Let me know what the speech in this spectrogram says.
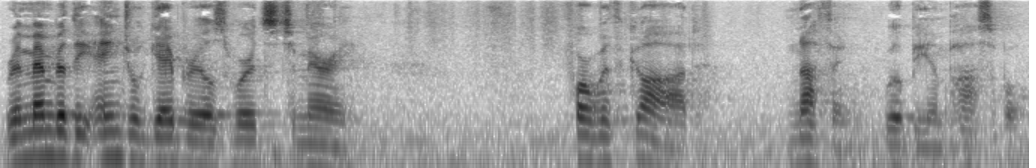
Remember the angel Gabriel's words to Mary For with God, nothing will be impossible.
